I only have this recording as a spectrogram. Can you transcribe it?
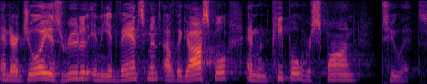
And our joy is rooted in the advancement of the gospel and when people respond to it.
